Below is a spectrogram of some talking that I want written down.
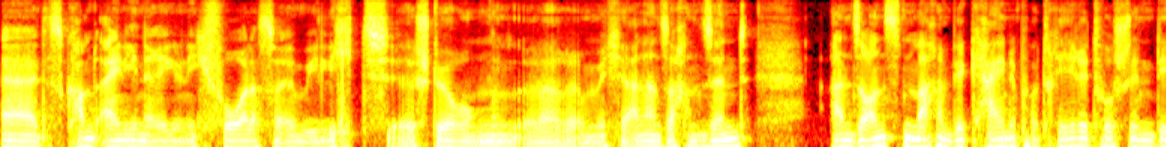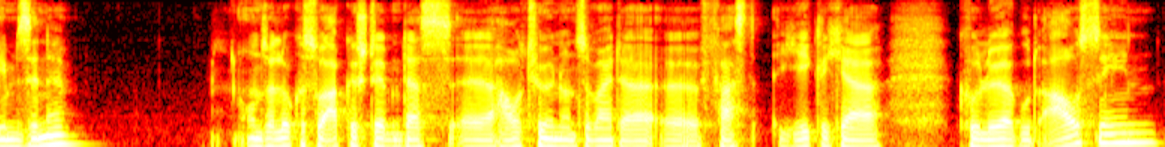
äh, das kommt eigentlich in der Regel nicht vor, dass da irgendwie Lichtstörungen oder irgendwelche anderen Sachen sind. Ansonsten machen wir keine Porträtretusche in dem Sinne unser Look ist so abgestimmt, dass äh, Hauttöne und so weiter äh, fast jeglicher Couleur gut aussehen.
